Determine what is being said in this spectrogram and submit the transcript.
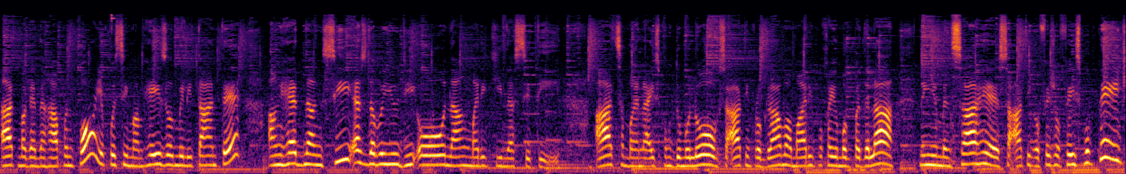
At magandang hapon po. Yan po si Ma'am Hazel Militante, ang head ng CSWDO ng Marikina City. At sa mga nais pong dumulog sa ating programa, maaari po kayo magpadala ng inyong mensahe sa ating official Facebook page,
